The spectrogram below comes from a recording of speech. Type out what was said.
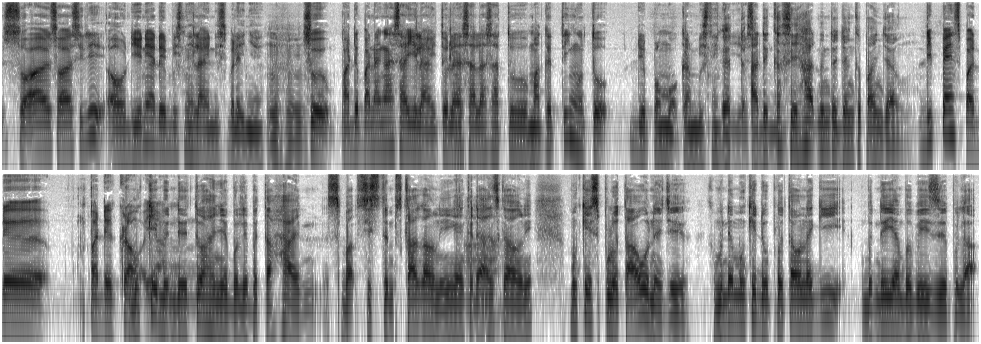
soal-soal sini oh dia ni ada bisnes lain di sebaliknya. Mm-hmm. So pada pandangan saya lah itulah mm-hmm. salah satu marketing untuk dia promotkan bisnes dia. Adakah sehat untuk jangka panjang? Depends pada pada crowd mungkin yang benda tu hanya boleh bertahan sebab sistem sekarang ni dengan keadaan Aa. Ah. sekarang ni mungkin 10 tahun aja kemudian mungkin 20 tahun lagi benda yang berbeza pula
